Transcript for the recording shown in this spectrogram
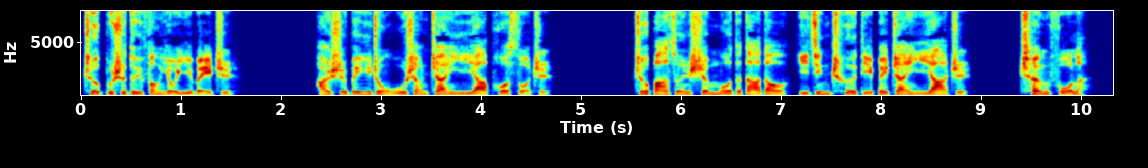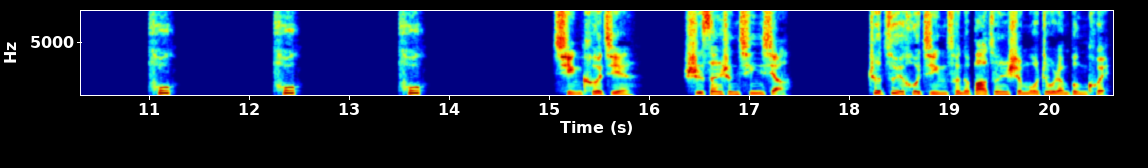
这不是对方有意为之。而是被一种无上战意压迫所致。这八尊神魔的大刀已经彻底被战意压制，臣服了。噗，噗，噗！顷刻间，十三声轻响，这最后仅存的八尊神魔骤然崩溃，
